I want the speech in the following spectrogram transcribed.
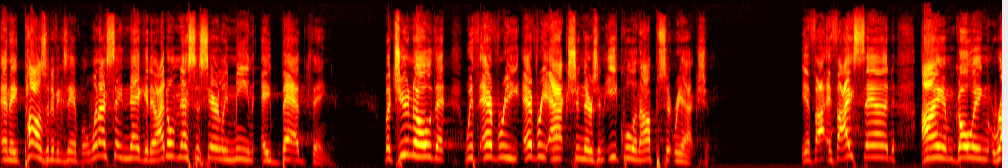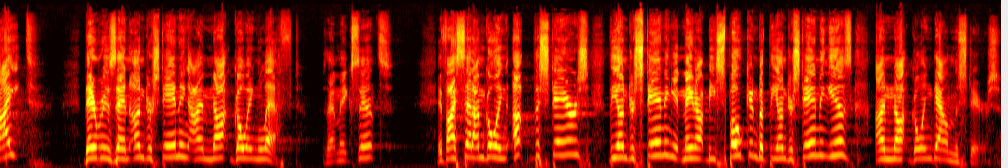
and a positive example. When I say negative, I don't necessarily mean a bad thing. But you know that with every every action there's an equal and opposite reaction. If I if I said I am going right, there is an understanding I'm not going left. Does that make sense? If I said I'm going up the stairs, the understanding, it may not be spoken, but the understanding is I'm not going down the stairs.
